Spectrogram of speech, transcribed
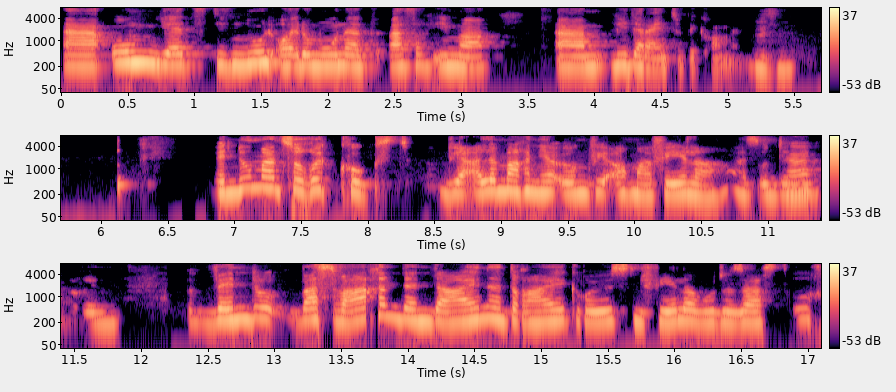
äh, um jetzt diesen 0-Euro-Monat, was auch immer, ähm, wieder reinzubekommen. Mhm. Wenn du mal zurückguckst, wir alle machen ja irgendwie auch mal Fehler als Unternehmerin. Ja. Wenn du, was waren denn deine drei größten Fehler, wo du sagst, uch,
